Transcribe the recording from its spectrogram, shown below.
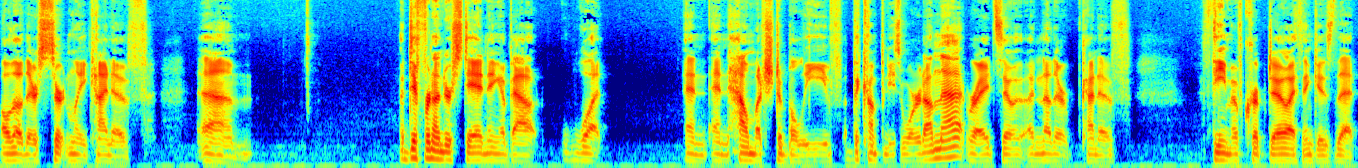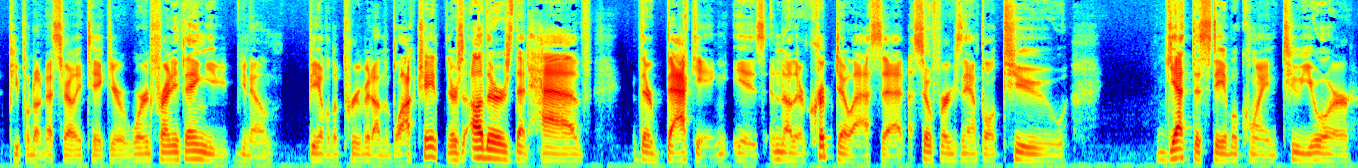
Although there's certainly kind of um, a different understanding about what and and how much to believe the company's word on that, right? So another kind of theme of crypto, I think, is that people don't necessarily take your word for anything. You you know be able to prove it on the blockchain. There's others that have their backing is another crypto asset. So, for example, to get the stablecoin to your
